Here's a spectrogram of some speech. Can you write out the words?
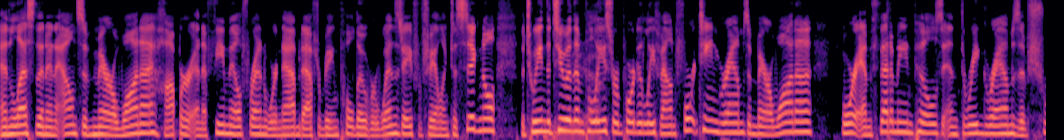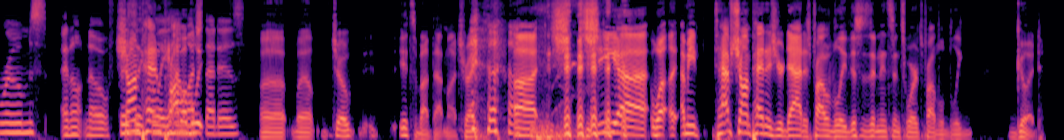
and less than an ounce of marijuana. Hopper and a female friend were nabbed after being pulled over Wednesday for failing to signal. Between the two of them, police reportedly found 14 grams of marijuana. Four amphetamine pills and three grams of shrooms. I don't know Sean physically Penn how much that is. Uh, well, Joe, it's about that much, right? uh, she, she uh, well, I mean, to have Sean Penn as your dad is probably this is an instance where it's probably good.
